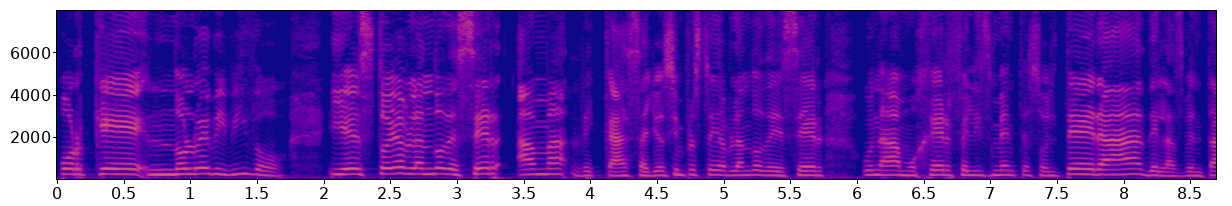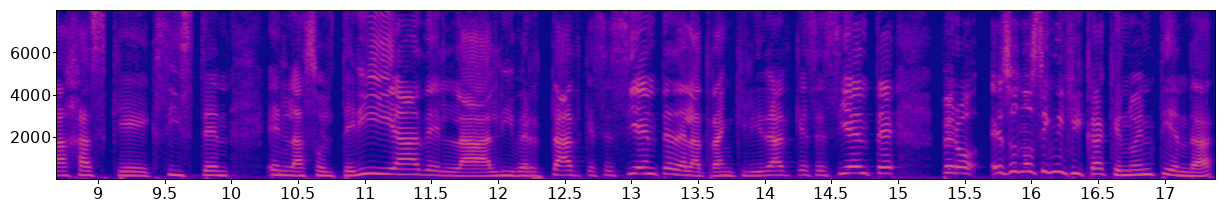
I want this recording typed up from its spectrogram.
porque no lo he vivido. Y estoy hablando de ser ama de casa. Yo siempre estoy hablando de ser una mujer felizmente soltera, de las ventajas que existen en la soltería, de la libertad que se siente, de la tranquilidad que se siente. Pero eso no significa que no entienda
